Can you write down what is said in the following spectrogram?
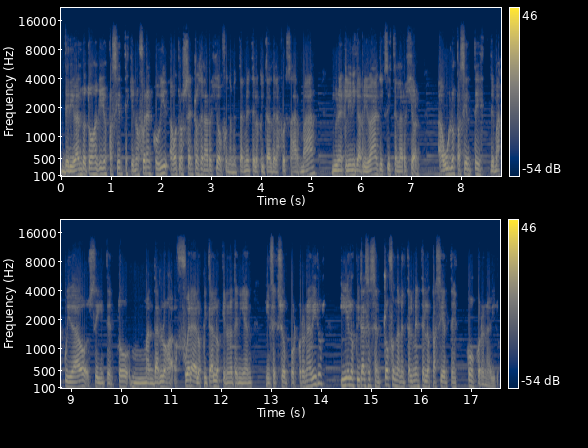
derivando todos aquellos pacientes que no fueran COVID a otros centros de la región, fundamentalmente el Hospital de las Fuerzas Armadas y una clínica privada que existe en la región. Aún los pacientes de más cuidado se intentó mandarlos fuera del hospital, los que no tenían infección por coronavirus, y el hospital se centró fundamentalmente en los pacientes con coronavirus.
